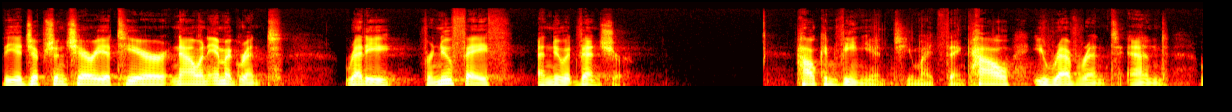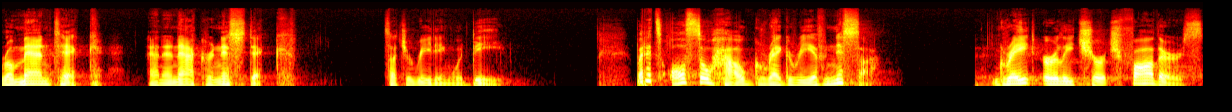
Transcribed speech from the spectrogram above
The Egyptian charioteer, now an immigrant, ready for new faith and new adventure. How convenient, you might think. How irreverent and romantic and anachronistic such a reading would be. But it's also how Gregory of Nyssa, great early church fathers,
